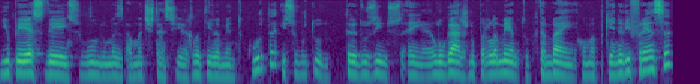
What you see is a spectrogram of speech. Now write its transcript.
e o PSD em segundo, mas a uma distância relativamente curta e, sobretudo, traduzindo-se em lugares no Parlamento também com uma pequena diferença.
